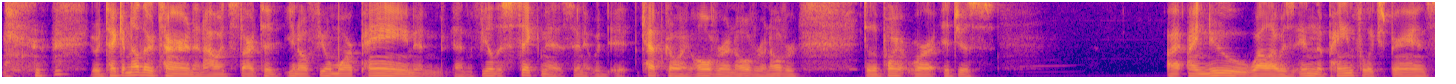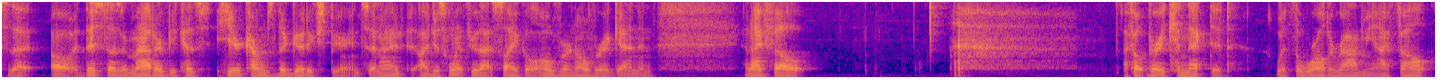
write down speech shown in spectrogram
it would take another turn and i would start to you know feel more pain and and feel the sickness. And it would it kept going over and over and over to the point where it just I, I knew while I was in the painful experience that oh, this doesn't matter because here comes the good experience. And I, I just went through that cycle over and over again. And, and I felt, I felt very connected with the world around me. I felt,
